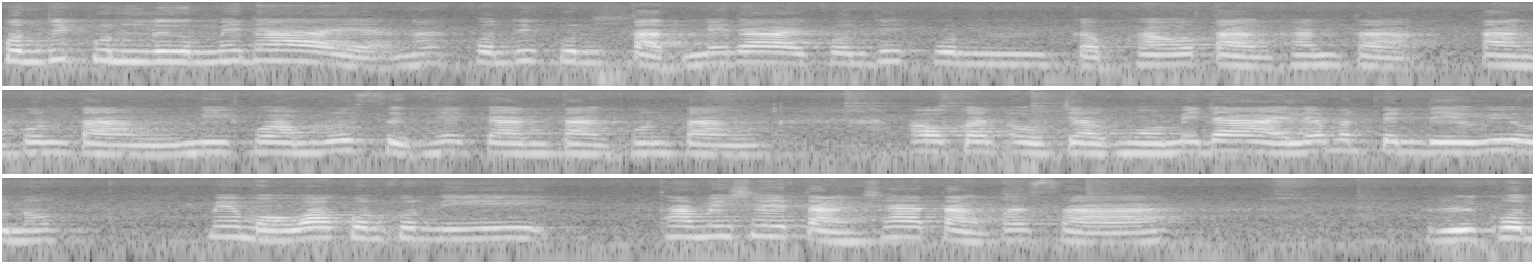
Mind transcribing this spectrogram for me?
คนที่คุณลืมไม่ได้อะนะ คนที่คุณตัดไม่ได้ คนที่คุณกับเขาต่างคันต่างต่างคนต่างมีความรู้สึกให้กันต่างคนต่าง เอากันออกจากหัวไม่ได้ แล้วมันเป็นเดวิลเนาะ แม่หมอว่าคนคนนี้ถ้าไม่ใช่ต่างชาติต่างภาษา หรือคน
